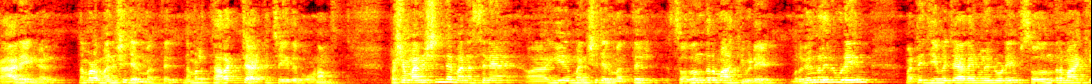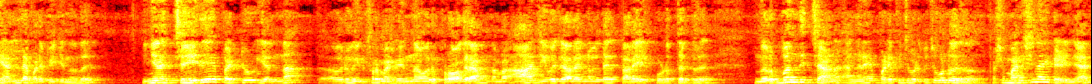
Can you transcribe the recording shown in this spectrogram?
കാര്യങ്ങൾ നമ്മുടെ മനുഷ്യജന്മത്തിൽ നമ്മൾ കറക്റ്റായിട്ട് ചെയ്തു പോകണം പക്ഷെ മനുഷ്യന്റെ മനസ്സിനെ ഈ മനുഷ്യജന്മത്തിൽ സ്വതന്ത്രമാക്കി വിടുകയും മൃഗങ്ങളിലൂടെയും മറ്റ് ജീവജാലങ്ങളിലൂടെയും സ്വതന്ത്രമാക്കി അല്ല പഠിപ്പിക്കുന്നത്. ഇങ്ങനെ ചെയ്തേ പറ്റൂ എന്ന ഒരു ഇൻഫർമേഷൻ എന്ന ഒരു പ്രോഗ്രാം നമ്മൾ ആ ജീവജാലങ്ങളുടെ തലയിൽ കൊടുത്തിട്ട് നിർബന്ധിച്ചാണ് അങ്ങനെ പഠിപ്പിച്ച് പഠിപ്പിച്ച് കൊണ്ടുവരുന്നത്. പക്ഷെ മനുഷ്യനായി കഴിഞ്ഞാൽ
